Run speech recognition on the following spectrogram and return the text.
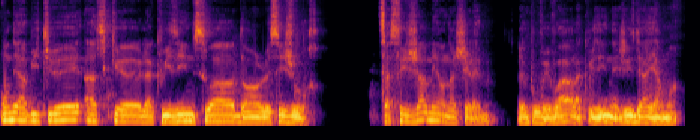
on est habitué à ce que la cuisine soit dans le séjour. Ça se fait jamais en HLM. Vous pouvez voir, la cuisine est juste derrière moi.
